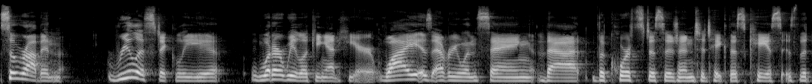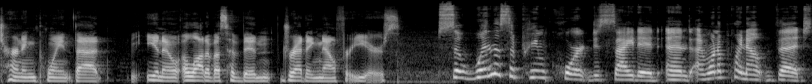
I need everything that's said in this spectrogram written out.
So, Robin, realistically, what are we looking at here? Why is everyone saying that the court's decision to take this case is the turning point that, you know, a lot of us have been dreading now for years? So, when the Supreme Court decided, and I want to point out that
